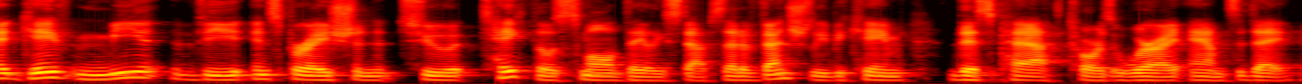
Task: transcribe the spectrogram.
it gave me the inspiration to take those small daily steps that eventually became this path towards where I am today.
